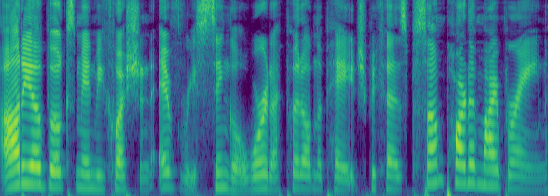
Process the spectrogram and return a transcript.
Audiobooks made me question every single word I put on the page because some part of my brain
